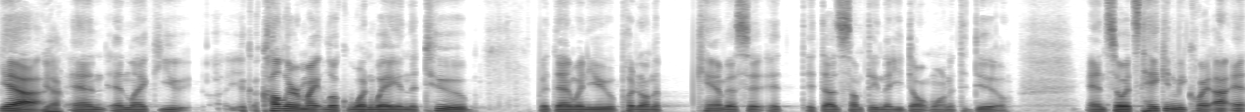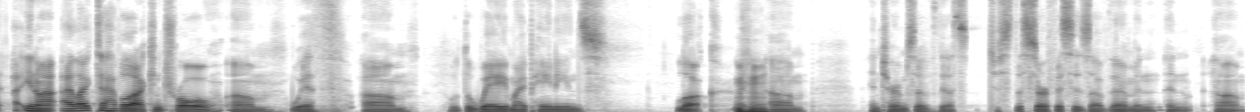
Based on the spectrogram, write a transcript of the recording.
yeah, Yeah. and and like you, a color might look one way in the tube, but then when you put it on the canvas, it, it it does something that you don't want it to do. And so it's taken me quite, I, I, you know, I, I, like to have a lot of control um, with, um, with the way my paintings look Mhm. um, in terms of this, just the surfaces of them. And, and um,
